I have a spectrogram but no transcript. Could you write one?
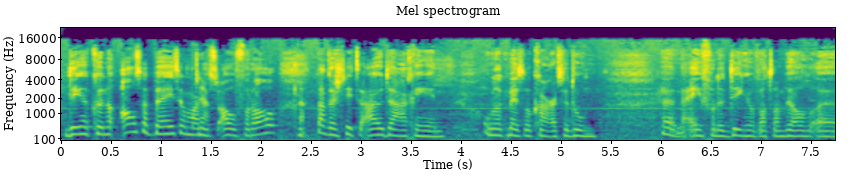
Dingen kunnen altijd beter, maar Ja. dat is overal. Ja. Nou, daar zit een uitdaging in om dat met elkaar te doen. Uh, een van de dingen wat dan wel uh,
